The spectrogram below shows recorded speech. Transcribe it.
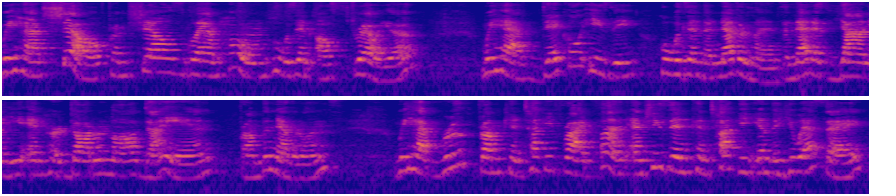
We have Chelle from Chelle's Glam Home, who was in Australia. We have Deco Easy, who was in the Netherlands, and that is Yanni and her daughter-in-law Diane from the Netherlands. We have Ruth from Kentucky Frey'd Fun, and she's in Kentucky in the USA.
